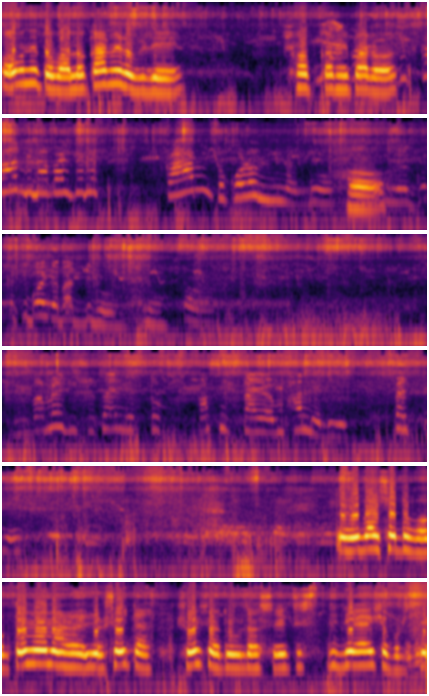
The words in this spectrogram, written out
অবনি তো ভালো কামের রে সব কামই পারস। কাম তো করো না গো। হ। কি বইয়ে বাদ দিব আমি কিছু চাইলে তো কাছে তাই আমি ফালে দিই পেটে তো এবার শুধু ভক্ত না সেইটা তুলতেছে দিদি এসে পড়ছে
